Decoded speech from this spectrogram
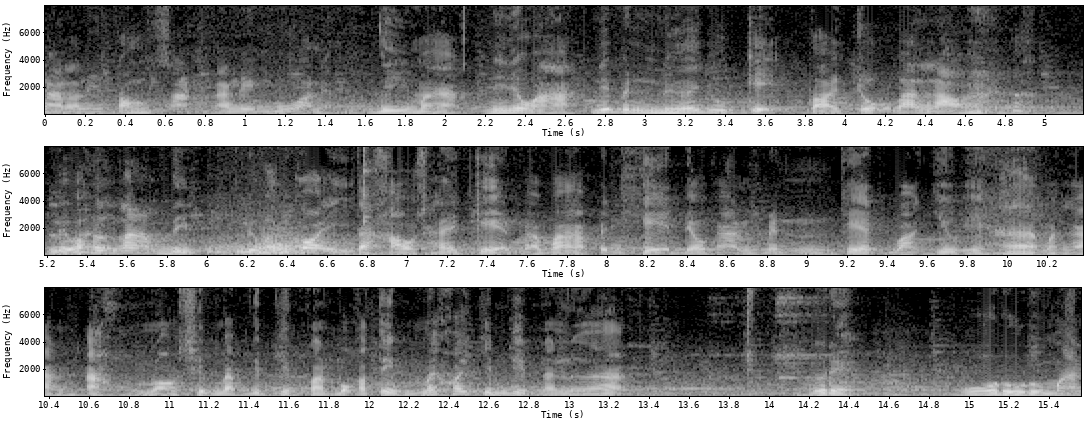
มาร้านนี้ต้องสั่งนะลิ้นวัวเนี่ยดีมาก นี่ดีกว่านี่เป็นเนื้อยูเกะตอยจุบ้านเรา หรือว่าลาบดิบหรือว่าก้อย แต่เขาใช้เกรดแบบว่าเป็นเกรดเดียวกันเป็นเกรดวากิว A5 เหมือนกันอะผมลองชิมแบบดิบๆก่อนปกติไม่ค่อยกินดิบนะเนื้อดูเด็โหดูดูมัน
